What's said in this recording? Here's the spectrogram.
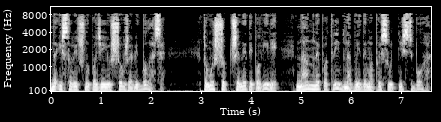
на історичну подію, що вже відбулася. Тому, щоб чинити по вірі, нам не потрібна видима присутність Бога.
